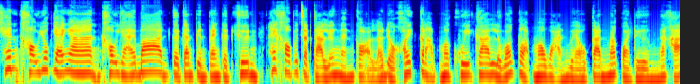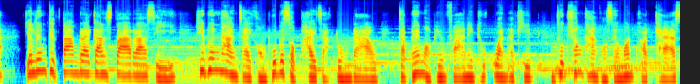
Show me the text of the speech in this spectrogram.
เช่นเขายกย้ายงาน เขาย้ายบ้าน เกิดการเปลี่ยนแปลงเกิดขึ้น ให้เขาไปจัดการเรื่องนั้นก่อน แล้วเดี๋ยวค่อยกลับมาคุยกัน หรือว่ากลับมาหวานแหววกันมากกว่าเดิมนะคะอย่าลืมติดตามรายการสตาร์ราศีที่พึ่งทางใจของผู้ประสบภัยจากดวงดาว กับแม่หมอพิมฟ้าในทุกวันอาทิตย์ ทุกช่องทางของ s ซ l m o n Podcast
